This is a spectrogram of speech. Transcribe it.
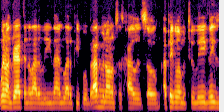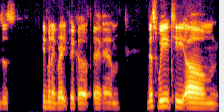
went on drafting a lot of leagues, not a lot of people, but I've been on him since college. So I picked him up in two leagues. And he's just he's been a great pickup. And this week he um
